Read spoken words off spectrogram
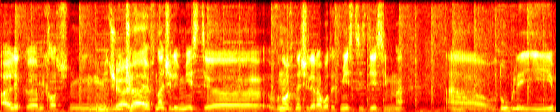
Олег э, Михайлович Нечаев, Нечаев начали вместе, э, вновь начали работать вместе здесь именно э, в Дубле и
